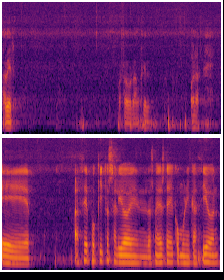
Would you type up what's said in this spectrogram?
A ver. Por favor, Ángel. Hola. Eh, hace poquito salió en los medios de comunicación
